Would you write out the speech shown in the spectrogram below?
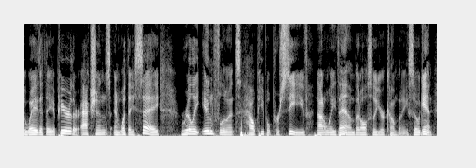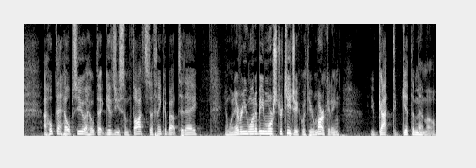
the way that they appear, their actions, and what they say really influence how people perceive not only them, but also your company. So, again, I hope that helps you. I hope that gives you some thoughts to think about today. And whenever you want to be more strategic with your marketing, you've got to get the memo.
